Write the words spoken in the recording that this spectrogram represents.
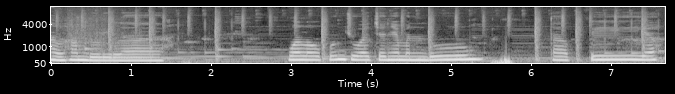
Alhamdulillah. Walaupun cuacanya mendung tapi ya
